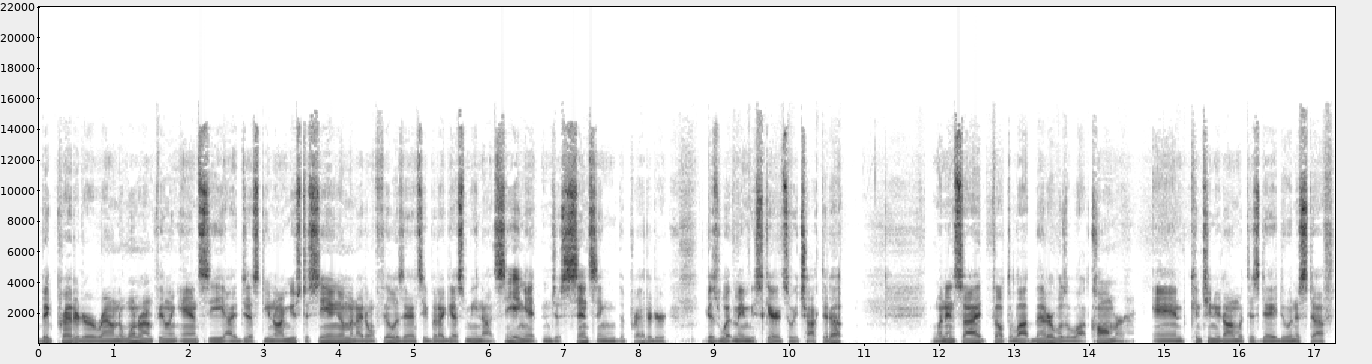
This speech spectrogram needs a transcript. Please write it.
big predator around. No wonder I'm feeling antsy. I just, you know, I'm used to seeing him and I don't feel as antsy, but I guess me not seeing it and just sensing the predator is what made me scared. So he chalked it up. Went inside, felt a lot better, was a lot calmer, and continued on with his day doing his stuff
